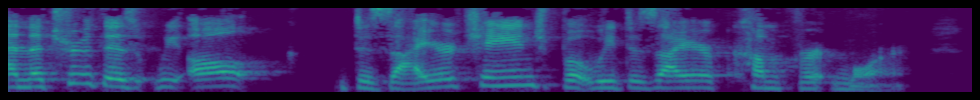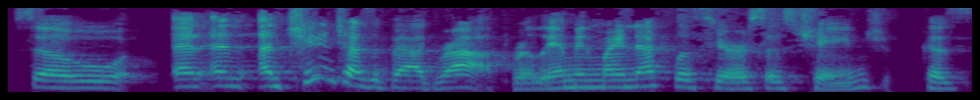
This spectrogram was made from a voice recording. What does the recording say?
And the truth is we all desire change, but we desire comfort more. So and and and change has a bad rap, really. I mean, my necklace here says change because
